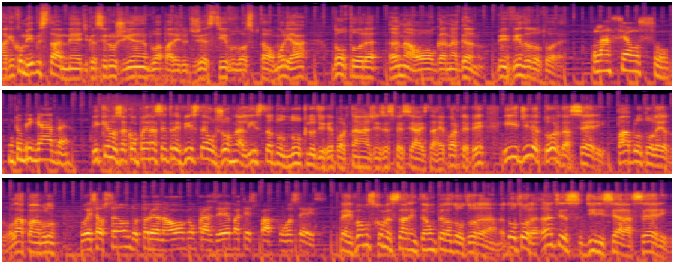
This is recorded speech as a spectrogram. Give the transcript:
Aqui comigo está a médica cirurgiã do aparelho digestivo do Hospital Moriá, doutora Ana Olga Nagano. Bem-vinda, doutora. Olá, Celso. Muito obrigada. E quem nos acompanha nessa entrevista é o jornalista do Núcleo de Reportagens Especiais da Record TV e diretor da série, Pablo Toledo. Olá, Pablo. Oi, Celso, doutora Ana Olga, um prazer bater esse papo com vocês. Bem, vamos começar então pela doutora Ana. Doutora, antes de iniciar a série,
